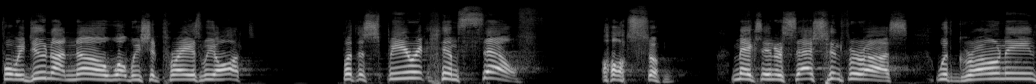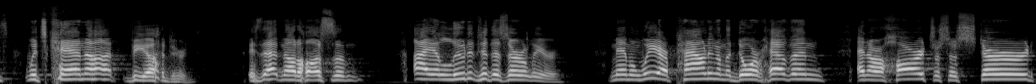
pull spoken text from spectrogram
For we do not know what we should pray as we ought. But the Spirit Himself awesome, makes intercession for us with groanings which cannot be uttered. Is that not awesome? I alluded to this earlier. Man, when we are pounding on the door of heaven and our hearts are so stirred.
